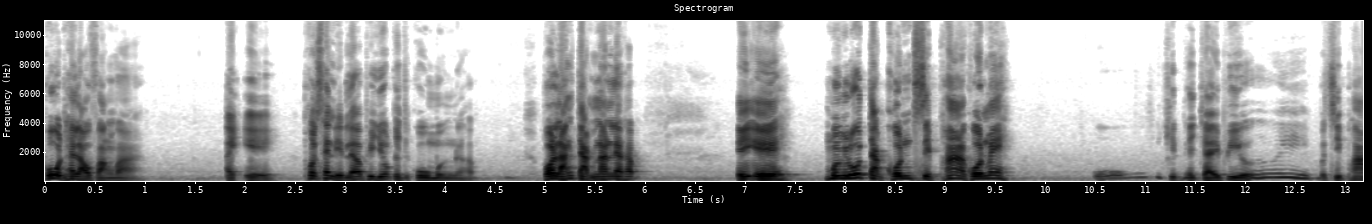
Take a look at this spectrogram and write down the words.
พูดให้เราฟังว่าไอเอพอสนิทแล้วพิยุทธ์ก็จะกูมึงนะครับ พอหลังจากนั้นแหละครับ เอเอ มึงรู้จักคนสิบห้าคนไหมโอ้คิดในใจพี่เอ้ยสิบห้า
